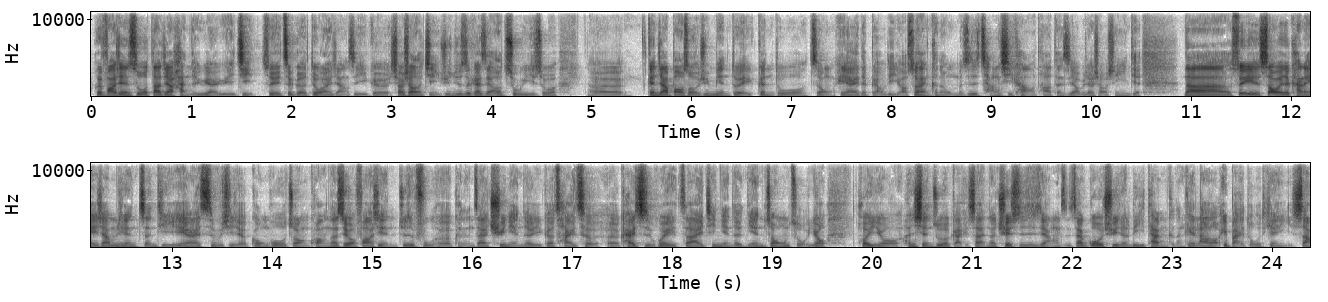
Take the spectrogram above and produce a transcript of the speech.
会发现说大家喊得越来越近。所以这个对我来讲是一个小小的警讯，就是开始要注意说，呃，更加保守去面对更多这种 AI 的标的哦。虽然可能我们是长期看好它，但是要比较小心一点。那所以稍微的看了一下目前整体 AI 伺服器的供货状况，那是有发现就是符合可能在去年的一个猜测，呃，开始会在今年的年中左右会有。很显著的改善，那确实是这样子。在过去的 lead time 可能可以拉到一百多天以上，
